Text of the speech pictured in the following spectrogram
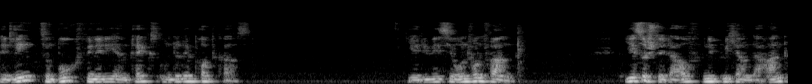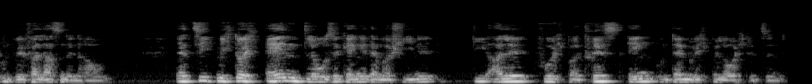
Den Link zum Buch findet ihr im Text unter dem Podcast. Hier die Vision von Frank. Jesus steht auf, nimmt mich an der Hand und wir verlassen den Raum. Er zieht mich durch endlose Gänge der Maschine, die alle furchtbar trist, eng und dämmerig beleuchtet sind.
